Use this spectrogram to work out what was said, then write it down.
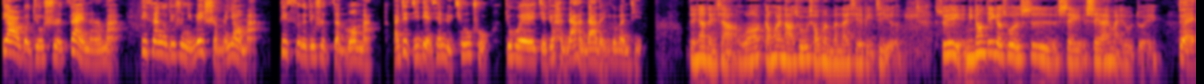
第二个就是在哪儿买，第三个就是你为什么要买，第四个就是怎么买。把这几点先捋清楚，就会解决很大很大的一个问题。等一下，等一下，我要赶快拿出小本本来写笔记了。所以你刚刚第一个说的是谁谁来买，对不对？对，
